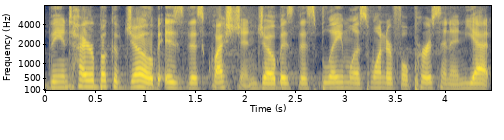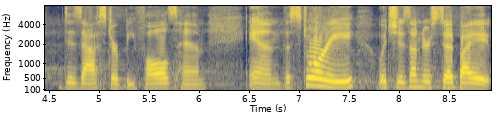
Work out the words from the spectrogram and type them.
the entire book of Job is this question. Job is this blameless, wonderful person, and yet disaster befalls him. And the story, which is understood by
